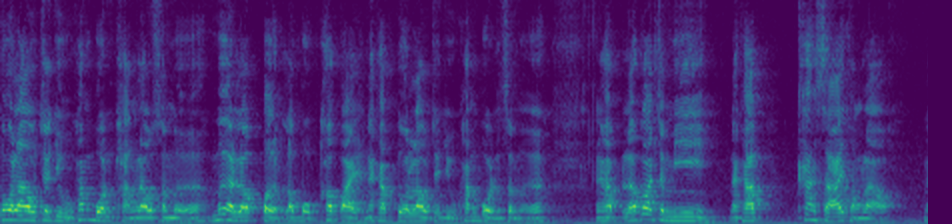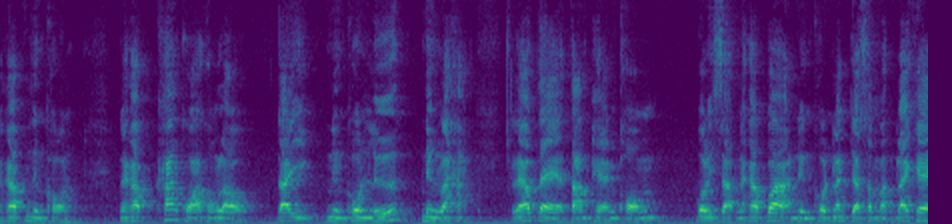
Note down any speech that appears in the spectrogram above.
ตัวเราจะอยู่ข้างบนผังเราเสมอ เมื่อเราเปิดระบบเข้าไปนะครับ ตัวเราจะอยู่ข้างบนเสมอนะครับ แล้วก็จะมีนะครับข้างซ้ายของเรานะครับหนึ่งคนนะครับ ข้างขวาของเราได้อีก 1 คนหรือ 1 รหัส แล้วแต่ตามแผนของ บริษัทนะครับว่า 1 คนนั้นจะสมัครได้แค่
